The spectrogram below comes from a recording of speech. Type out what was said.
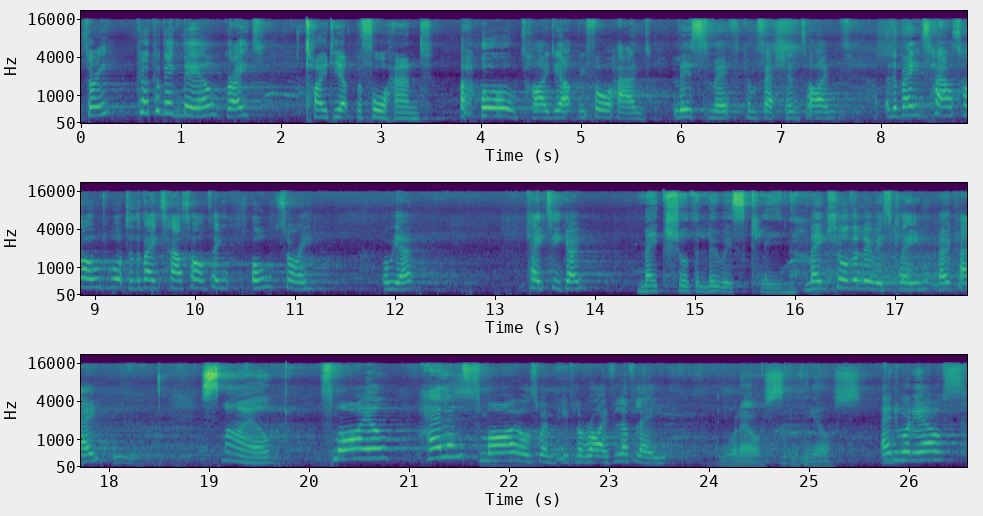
Sorry? Cook a big meal. Great. Tidy up beforehand. Oh, tidy up beforehand. Liz Smith, confession time. The Bates household, what do the Bates household think? Oh, sorry. Oh, yeah. Katie, go. Make sure the loo is clean. Make sure the loo is clean, okay. Smile. Smile. Helen smiles when people arrive. Lovely. Anyone else? Anything else? Anybody else?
